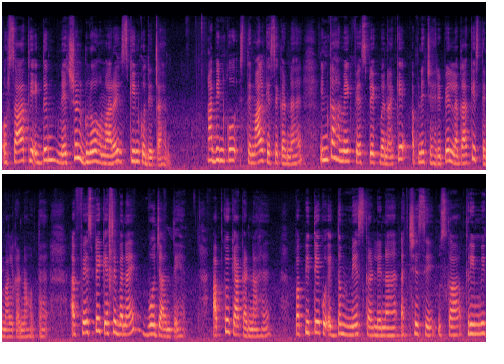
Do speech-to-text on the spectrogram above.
और साथ ही एकदम नेचुरल ग्लो हमारे स्किन को देता है। अब इनको इस्तेमाल कैसे करना है? इनका हमें एक फेस पैक बना के अपने चेहरे पे लगा के इस्तेमाल करना होता है। अब फेस पैक कैसे बनाए? वो जानते हैं। आपको क्या करना है? पपीते को एकदम मेस कर लेना है, अच्छे से उसका क्रीमी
